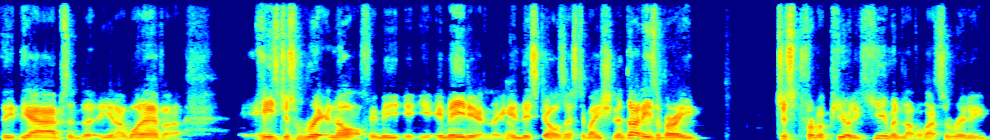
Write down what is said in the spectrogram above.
the the abs, and the you know whatever, he's just written off imme- immediately yeah. in this girl's estimation, and that is a very just from a purely human level, that's a really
